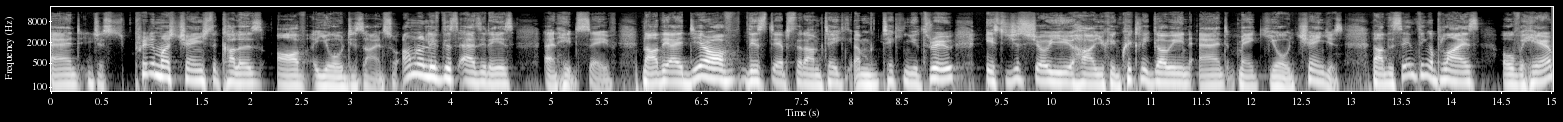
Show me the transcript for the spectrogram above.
and just pretty much change the colors of your design. So I'm going to leave this as it is and hit save. Now, the idea of these steps that I'm taking, I'm taking you through is to just show you how you can quickly go in and make your changes. Now, the same thing applies over here.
